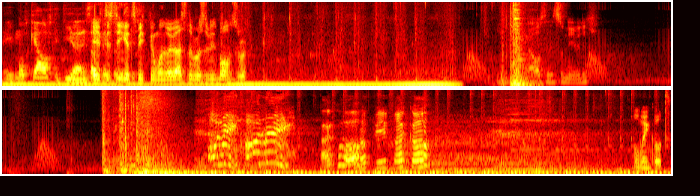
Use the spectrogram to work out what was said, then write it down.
Ich mach gleich auf die Tiere. Ich hab das Ding jetzt mitgenommen, weil ich weiß nicht, was ich damit machen soll. Das ist so nebelig. On me! On me! Franco! Happy, Franco! Oh mein Gott.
